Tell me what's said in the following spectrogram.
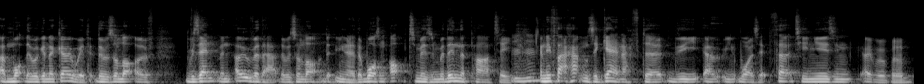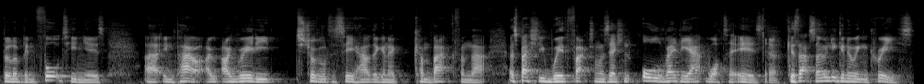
and what they were going to go with. There was a lot of resentment over that. There was a lot, you know, there wasn't optimism within the party. Mm-hmm. And if that happens again after the, uh, what is it, 13 years in, uh, well, will have been 14 years uh, in power, I, I really struggle to see how they're going to come back from that, especially with factionalisation already at what it is, Yeah. because that's only going to increase.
